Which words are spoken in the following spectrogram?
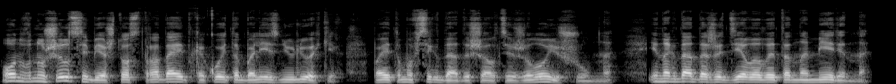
Он внушил себе, что страдает какой-то болезнью легких, поэтому всегда дышал тяжело и шумно. Иногда даже делал это намеренно,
